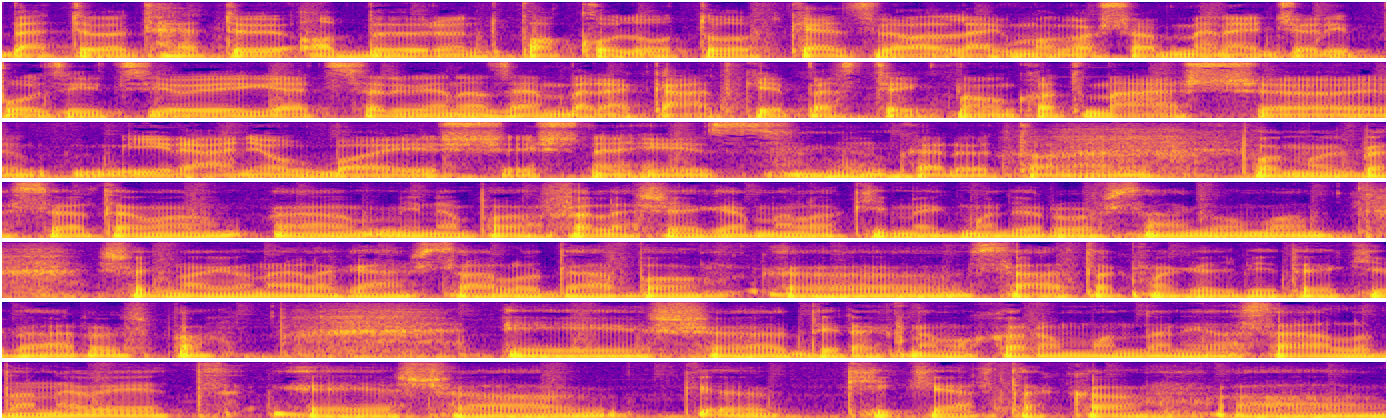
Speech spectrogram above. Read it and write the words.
betölthető, a bőrönt pakolótól kezdve a legmagasabb menedzseri pozícióig egyszerűen az emberek átképezték magukat más irányokba, és, és nehéz Igen. munkaerőt találni. Pont most beszéltem a, a, minap a feleségemmel, aki meg Magyarországon van, és egy nagyon elegáns szállodába uh, szálltak meg egy vidéki városba, és uh, direkt nem akarom mondani a szálloda nevét, és a, kikértek a, a,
